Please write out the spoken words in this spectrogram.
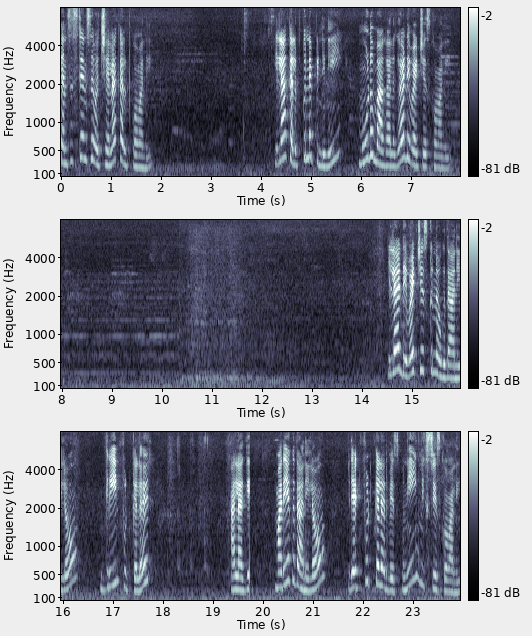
కన్సిస్టెన్సీ వచ్చేలా కలుపుకోవాలి. ఇలా కలుపుకున్న పిండిని మూడు భాగాలుగా డివైడ్ చేసుకోవాలి. ఇలా డివైడ్ చేసుకున్న ఒక దానిలో గ్రీన్ ఫుడ్ కలర్ అలాగే మరి ఒక దానిలో రెడ్ ఫుడ్ కలర్ వేసుకుని మిక్స్ చేసుకోవాలి.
